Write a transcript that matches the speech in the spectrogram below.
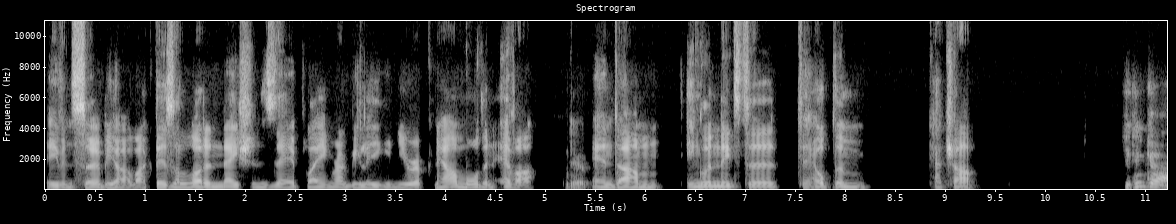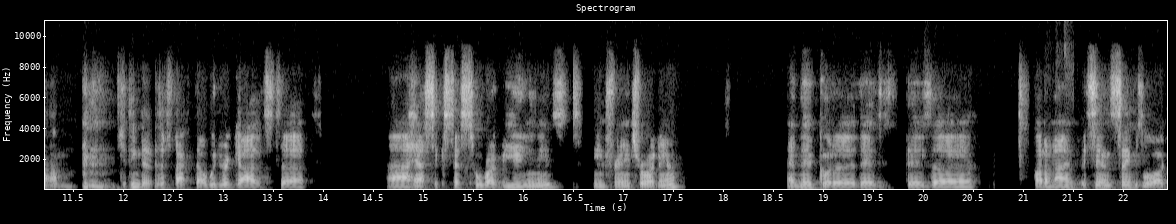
even Serbia. Like there's a lot of nations there playing rugby league in Europe now more than ever. Yeah. And um, England needs to to help them catch up. Do you think um do you think there's a factor with regards to uh, how successful rugby union is in France right now? And they've got a there's there's a I don't know. It seems seems like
